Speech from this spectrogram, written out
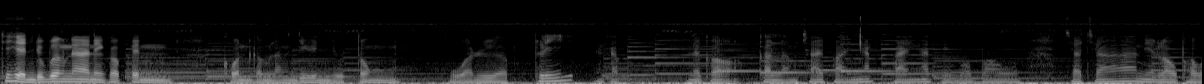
ที่เห็นอยู่เบื้องหน้านี่ก็เป็นคนกำลังยืนอยู่ตรงหัวเรือ พลีดนะครับ แล้วก็กำลังใช้พายงัดพายงัดอยู่เบาๆ ช้าๆ เนี่ยเราภาว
